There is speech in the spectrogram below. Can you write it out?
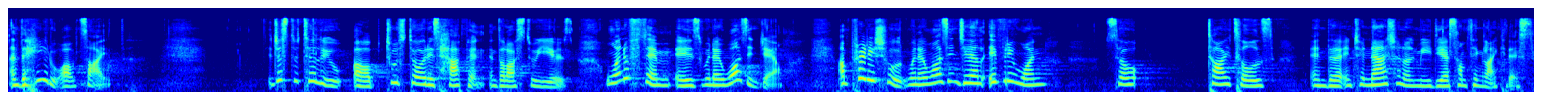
and the hero outside. Just to tell you, uh, two stories happened in the last two years. One of them is when I was in jail. I'm pretty sure when I was in jail, everyone saw titles in the international media, something like this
